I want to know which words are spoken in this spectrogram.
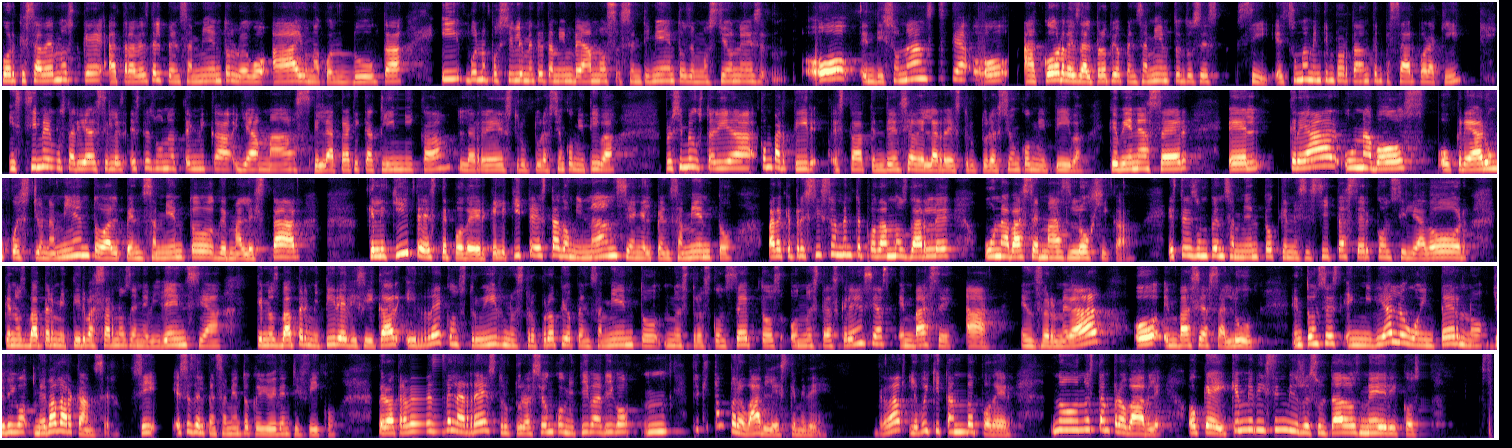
porque sabemos que a través del pensamiento luego hay una conducta y, bueno, posiblemente también veamos sentimientos, emociones o en disonancia o acordes al propio pensamiento. Entonces, sí, es sumamente importante empezar por aquí. Y sí me gustaría decirles, esta es una técnica ya más de la práctica clínica, la reestructuración cognitiva, pero sí me gustaría compartir esta tendencia de la reestructuración cognitiva, que viene a ser el crear una voz o crear un cuestionamiento al pensamiento de malestar que le quite este poder, que le quite esta dominancia en el pensamiento para que precisamente podamos darle una base más lógica. Este es un pensamiento que necesita ser conciliador, que nos va a permitir basarnos en evidencia, que nos va a permitir edificar y reconstruir nuestro propio pensamiento, nuestros conceptos o nuestras creencias en base a enfermedad o en base a salud. Entonces, en mi diálogo interno, yo digo, me va a dar cáncer, ¿sí? Ese es el pensamiento que yo identifico. Pero a través de la reestructuración cognitiva digo, mm, ¿pero qué tan probable es que me dé? ¿verdad? Le voy quitando poder. No, no es tan probable. Ok, ¿qué me dicen mis resultados médicos?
